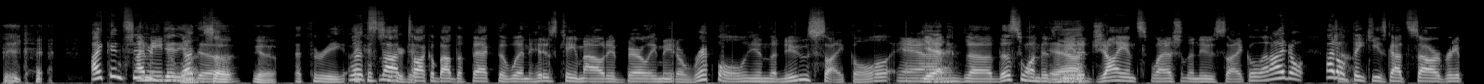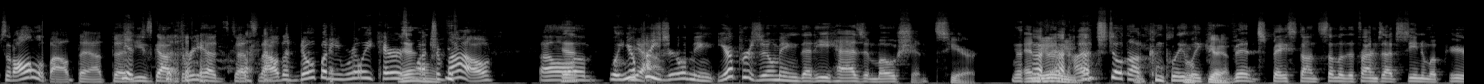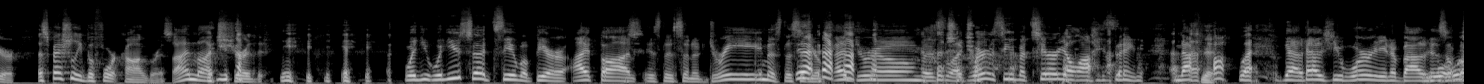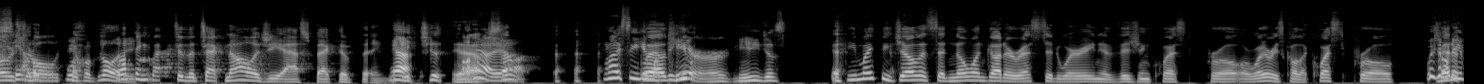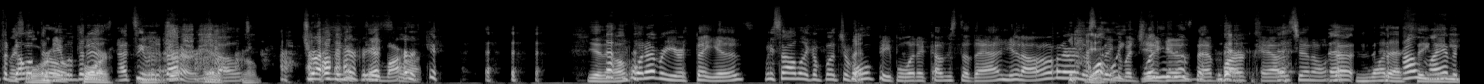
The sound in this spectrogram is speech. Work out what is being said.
I considered mean, getting Yeah, the, so you know, the three. Let's not considered it. talk about the fact that when his came out, it barely made a ripple in the news cycle, and uh, this one has Yeah. made a giant splash in the news cycle. And I don't, I don't think he's got sour grapes at all about that. That he's got three headsets now that nobody really cares Yeah. much about. Yeah. Um, well, you're Yeah. presuming you're presuming that he has emotions here. And Yeah. I'm still not completely Yeah. convinced based on some of the times I've seen him appear, especially before Congress. I'm not sure that when you when you said see him appear, I thought, is this in a dream? Is this in your bedroom? Is like where is he materializing now Yeah. that has you worrying about his Well, well, emotional well, capability? Jumping back to the technology aspect of things. Yeah. Just Yeah. pops Yeah, yeah. When I see him Well, he- appear, he just he might be jealous that no one got arrested wearing a Vision Quest Pro or whatever he's called, a Quest Pro. we don't Meta even Quest know what the name of it Four. is. That's even Yeah. better, you know. Driving a Tesla. Mark. You know, Whatever your thing is, we sound like a bunch of old people when it comes to that. You know, whatever this Well, thing we- of a jig you know, is that Mark has, you know. That meta problem I have.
